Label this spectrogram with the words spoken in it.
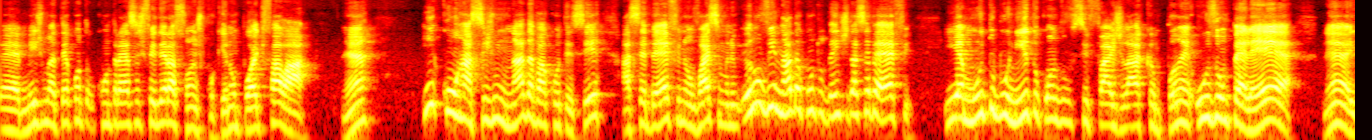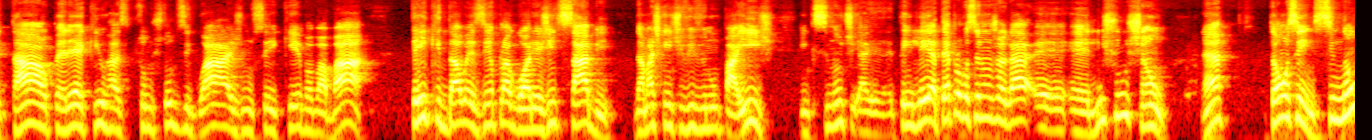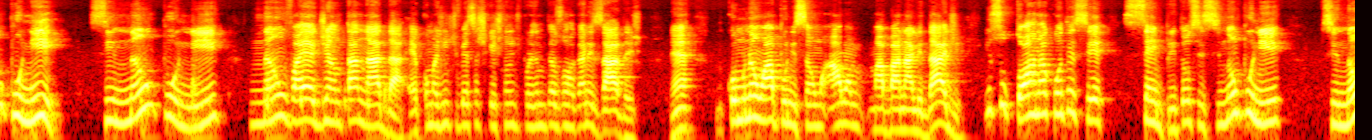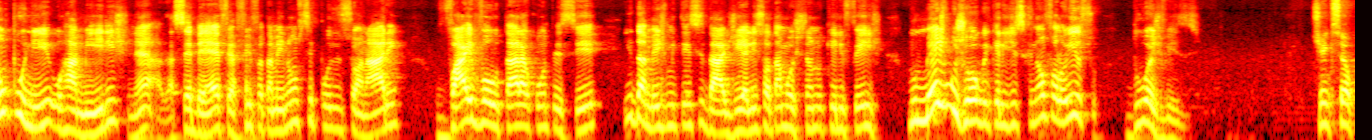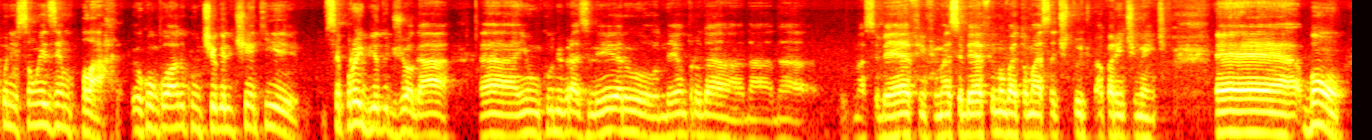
é, mesmo até contra, contra, essas federações, porque não pode falar, né? E com racismo nada vai acontecer, a CBF não vai se manipular. Eu não vi nada contundente da CBF. E é muito bonito quando se faz lá a campanha, usa um Pelé, né, e tal, Pelé aqui, somos todos iguais, não sei o quê, bababá. Tem que dar o exemplo agora. E a gente sabe, ainda mais que a gente vive num país em que se não é, tem lei até para você não jogar é, é, lixo no chão, né? Então, assim, se não punir, se não punir, não vai adiantar nada. É como a gente vê essas questões, por exemplo, das organizadas, né? Como não há punição, há uma, uma banalidade, isso torna a acontecer sempre. Então, assim, se não punir, se não punir o Ramires, né? A CBF, a FIFA também não se posicionarem, vai voltar a acontecer e da mesma intensidade. E ali só está mostrando que ele fez no mesmo jogo em que ele disse que não falou isso duas vezes tinha que ser uma punição exemplar. Eu concordo contigo, ele tinha que ser proibido de jogar uh, em um clube brasileiro, dentro da, da, da na CBF, enfim, mas a CBF não vai tomar essa atitude, aparentemente. É, bom,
